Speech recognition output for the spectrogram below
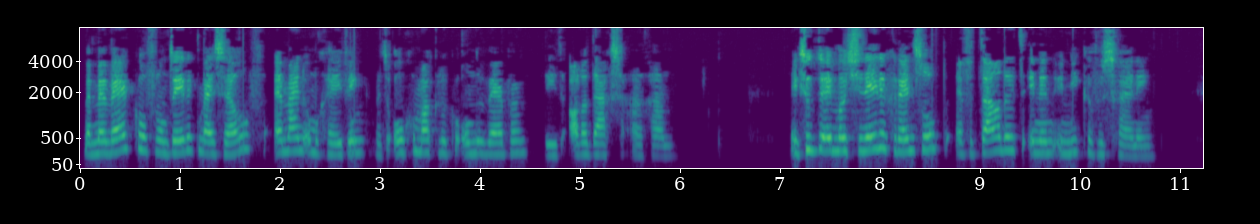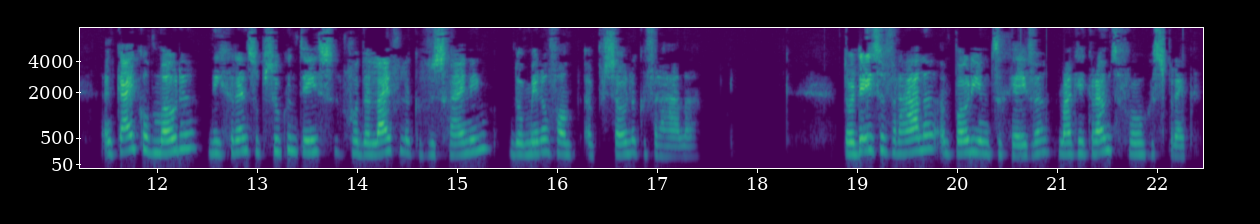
Met mijn werk confronteer ik mijzelf en mijn omgeving met ongemakkelijke onderwerpen die het alledaagse aangaan. Ik zoek de emotionele grens op en vertaal dit in een unieke verschijning. Een kijk op mode die grensopzoekend is voor de lijfelijke verschijning door middel van persoonlijke verhalen. Door deze verhalen een podium te geven, maak ik ruimte voor een gesprek.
